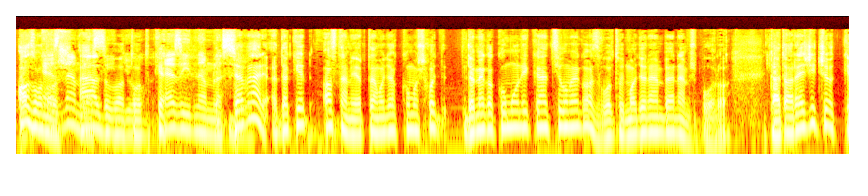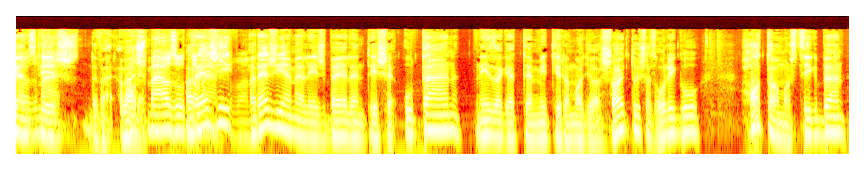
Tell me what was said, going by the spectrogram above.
azonos Ez áldozatot így jó. Ez így nem lesz De várj, de két, azt nem értem, hogy akkor most hogy, de meg a kommunikáció meg az volt, hogy magyar ember nem spórol. Tehát a Az rezsicsökkentés, más. de várj, várj, Most már azóta a, rezsi, a rezsiemelés bejelentése után nézegettem, mit ír a magyar sajtó, és az Origo hatalmas cikkben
